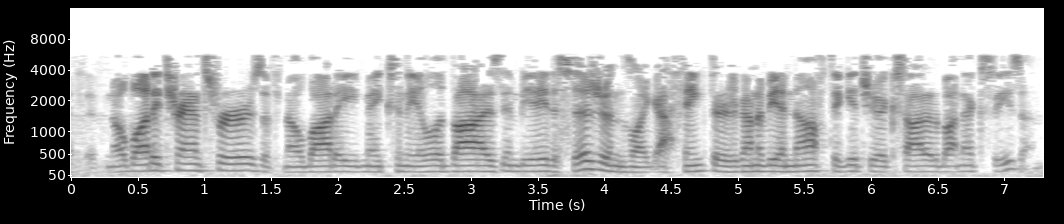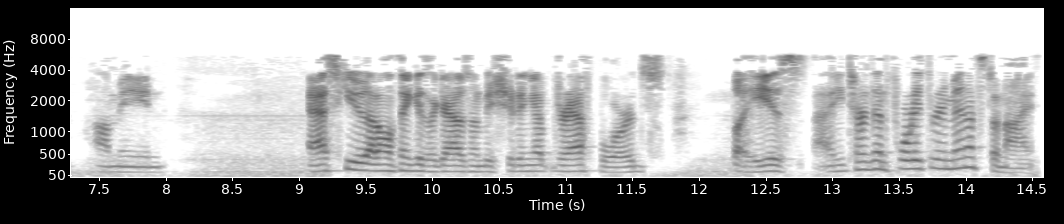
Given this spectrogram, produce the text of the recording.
if, if nobody transfers, if nobody makes any ill-advised NBA decisions, like I think there's going to be enough to get you excited about next season. I mean, Askew, I don't think is a guy who's going to be shooting up draft boards, but he is. He turned in 43 minutes tonight,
